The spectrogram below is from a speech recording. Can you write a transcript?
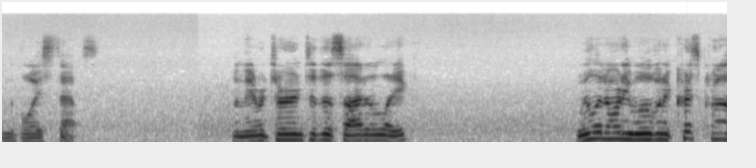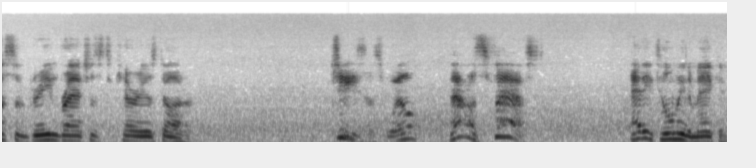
in the boy's steps. When they returned to the side of the lake, Will had already woven a crisscross of green branches to carry his daughter. Jesus, Will, that was fast. Eddie told me to make it.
